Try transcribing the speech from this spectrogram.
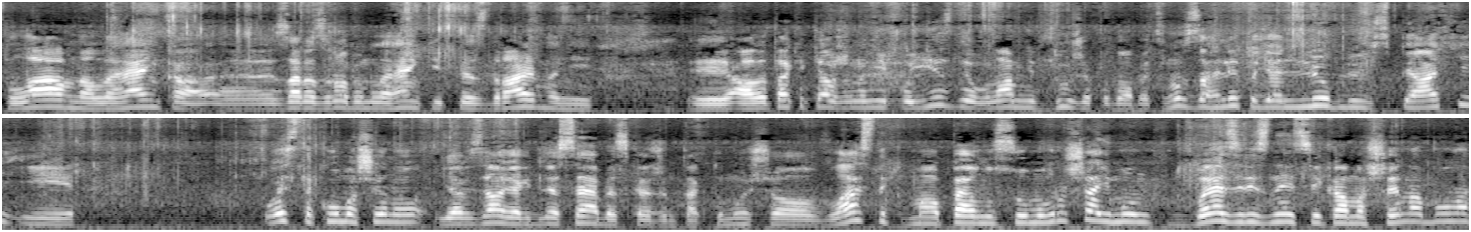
плавна, легенька. Е, Зараз зробимо легенький тест-драйв на ній. Але так як я вже на ній поїздив, вона мені дуже подобається. Ну, взагалі-то я люблю X5 і ось таку машину я взяв як для себе, скажімо так, тому що власник мав певну суму грошей, йому без різниці, яка машина була.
